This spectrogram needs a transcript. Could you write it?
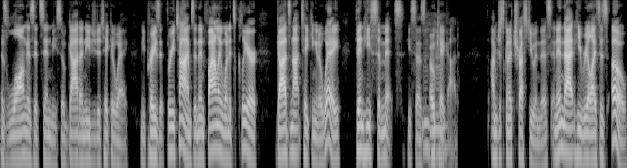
as long as it's in me. So God, I need you to take it away. And he prays it three times. And then finally, when it's clear God's not taking it away, then he submits. He says, Okay, Mhm. God, I'm just going to trust you in this. And in that, he realizes, oh,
